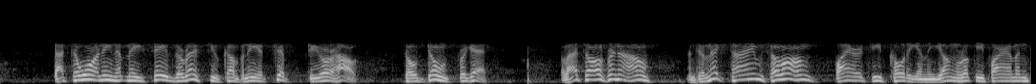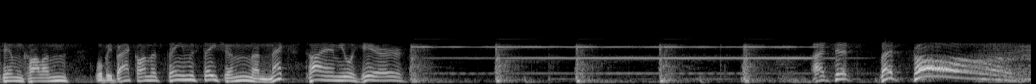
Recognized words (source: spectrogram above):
That's a warning that may save the rescue company a trip to your house. So don't forget. Well, that's all for now. Until next time, so long. Fire Chief Cody and the young rookie fireman Tim Collins will be back on the same station the next time you hear. That's it. Let's go!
